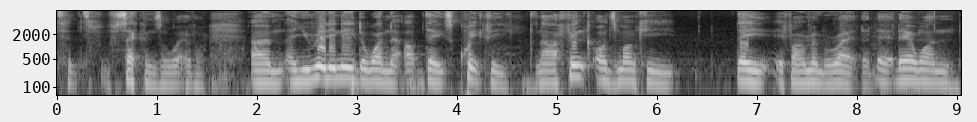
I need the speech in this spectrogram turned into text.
t- t- seconds or whatever. Um, and you really need the one that updates quickly. Now, I think Odds Monkey, they, if I remember right, that they're one.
